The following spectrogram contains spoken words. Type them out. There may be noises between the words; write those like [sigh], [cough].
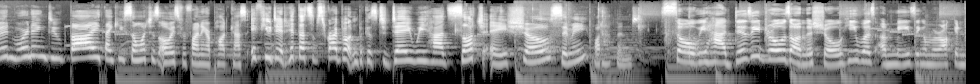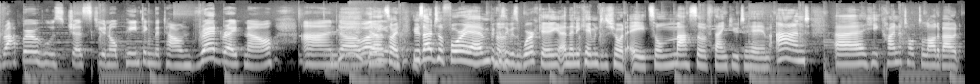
Good morning, Dubai. Thank you so much, as always, for finding our podcast. If you did, hit that subscribe button because today we had such a show. Simi, what happened? So we had Dizzy Dros on the show. He was amazing, a Moroccan rapper who's just, you know, painting the town red right now. And uh, [laughs] well, yeah, that's right. He was out till 4 a.m. because he was working, and then he came into the show at 8. So massive thank you to him. And uh, he kind of talked a lot about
